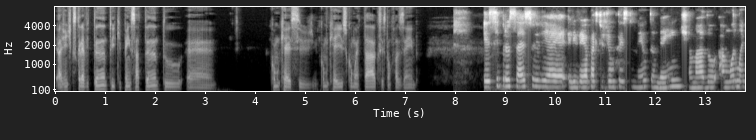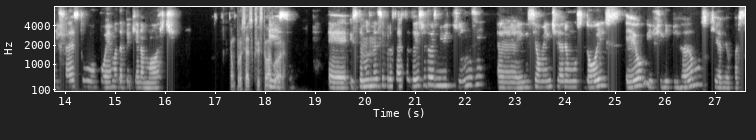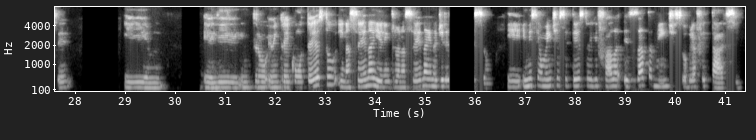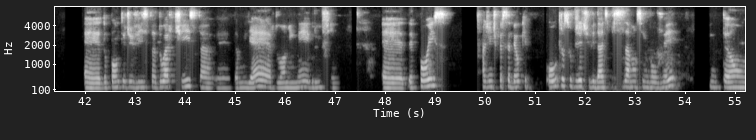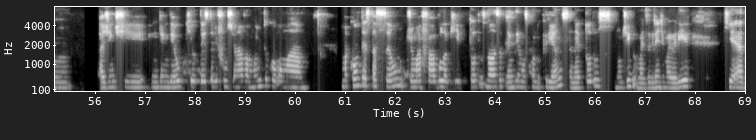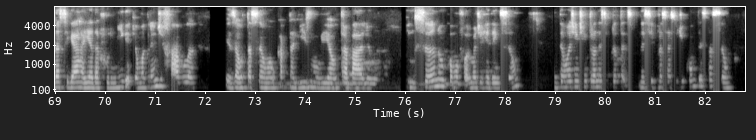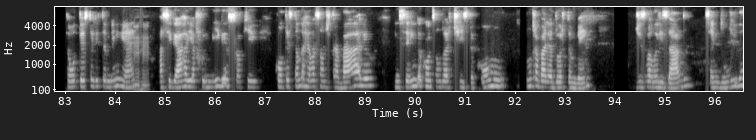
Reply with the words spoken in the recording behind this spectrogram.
a gente que escreve tanto e que pensa tanto, é, como que é esse, como que é isso, como é tá, o que vocês estão fazendo? Esse processo ele é, ele veio a partir de um texto meu também chamado Amor Manifesto, o poema da pequena morte. É um processo que vocês estão agora. Isso. É, estamos nesse processo desde 2015. É, inicialmente éramos dois, eu e Felipe Ramos, que é meu parceiro. E ele entrou, eu entrei com o texto e na cena, e ele entrou na cena e na direção. E inicialmente esse texto ele fala exatamente sobre afetar-se, é, do ponto de vista do artista, é, da mulher, do homem negro, enfim. É, depois a gente percebeu que outras subjetividades precisavam se envolver, então a gente entendeu que o texto ele funcionava muito como uma uma contestação de uma fábula que todos nós aprendemos quando criança, né? Todos, não digo, mas a grande maioria, que é a da cigarra e a da formiga, que é uma grande fábula exaltação ao capitalismo e ao trabalho insano como forma de redenção. Então a gente entrou nesse, nesse processo de contestação. Então o texto ele também é uhum. a cigarra e a formiga, só que contestando a relação de trabalho inserindo a condição do artista como um trabalhador também, desvalorizado, sem dúvida.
